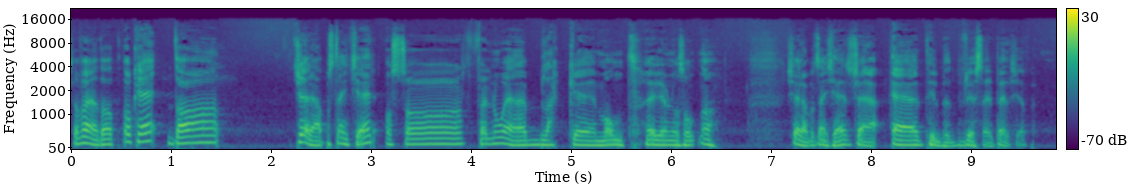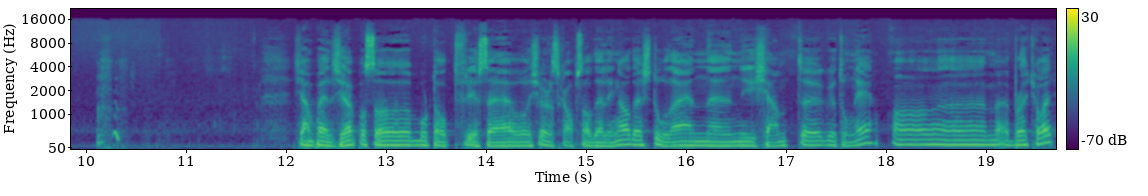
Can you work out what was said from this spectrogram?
Så fant jeg ut at OK, da kjører jeg på Steinkjer, og så For nå er det Black eh, Mont, eller noe sånt. nå. Kjører jeg på Steinkjer, så er jeg tilbud på fryser på Elkjøp. Kommer på Elkjøp, og så bortåt fryse- og kjøleskapsavdelinga. Der sto det en eh, nykjent eh, guttunge eh, med bløtt hår.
